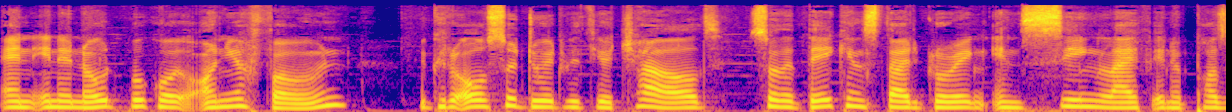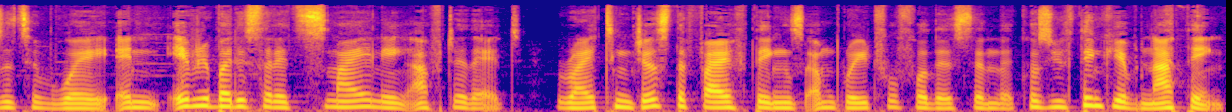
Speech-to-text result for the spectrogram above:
and in a notebook or on your phone. You could also do it with your child so that they can start growing and seeing life in a positive way. And everybody started smiling after that, writing just the five things I'm grateful for this and that. Because you think you have nothing,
